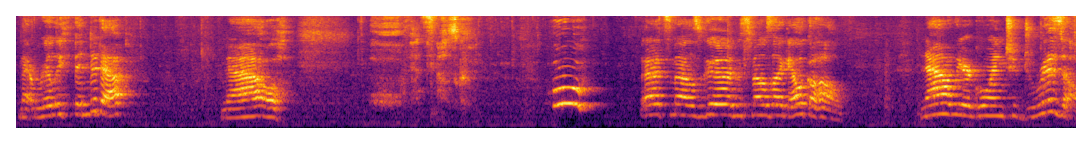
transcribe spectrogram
And that really thinned it up. Now, oh, oh that smells good. Whew, that smells good. It smells like alcohol. Now we are going to drizzle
